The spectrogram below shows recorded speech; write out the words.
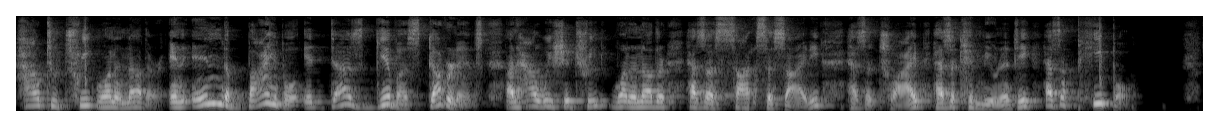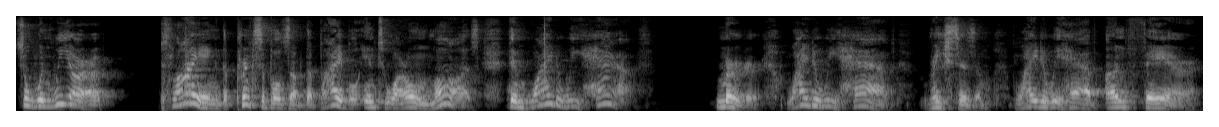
how to treat one another. And in the Bible, it does give us governance on how we should treat one another as a society, as a tribe, as a community, as a people. So when we are applying the principles of the Bible into our own laws, then why do we have murder? Why do we have racism? Why do we have unfair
